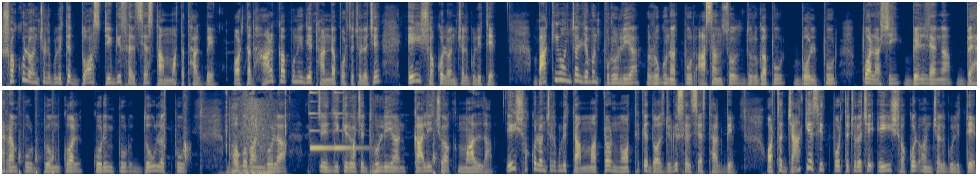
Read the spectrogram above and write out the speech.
সকল অঞ্চলগুলিতে দশ ডিগ্রি সেলসিয়াস তাপমাত্রা থাকবে। অর্থাৎ হাড় কাঁপুনি দিয়ে ঠান্ডা পড়তে চলেছে এই সকল অঞ্চলগুলিতে। বাকি অঞ্চল যেমন পুরুলিয়া, রঘুনাথপুর, আসানসোল, দুর্গাপুর, বোলপুর, পলাশি, বেলডাঙ্গা, বেহরামপুর, ডোমকল, করিমপুর, দৌলতপুর, ভগবানগোলা এদিকে রয়েছে ধুলিয়ান, কালীচক, মালদা। এই সকল অঞ্চলগুলির তাপমাত্রা ন থেকে দশ ডিগ্রি সেলসিয়াস থাকবে। অর্থাৎ যাকে শীত পড়তে চলেছে এই সকল অঞ্চলগুলিতে।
